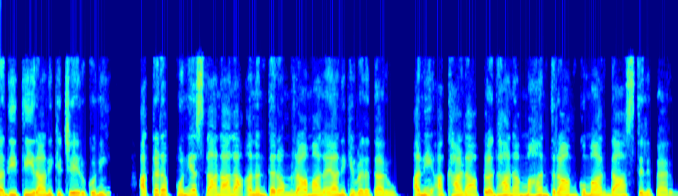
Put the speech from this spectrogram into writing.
నదీ తీరానికి చేరుకుని అక్కడ పుణ్యస్నానాల అనంతరం రామాలయానికి వెళతారు అని అఖాడా ప్రధాన మహంత్ రామ్ కుమార్ దాస్ తెలిపారు.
